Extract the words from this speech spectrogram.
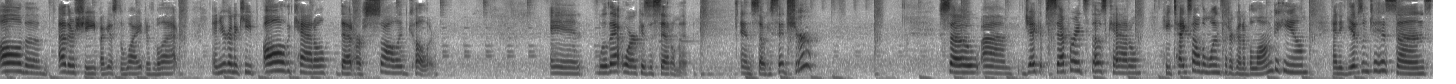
all the other sheep, I guess the white or the black, and you're going to keep all the cattle that are solid color. And will that work as a settlement? And so he said, sure. So um, Jacob separates those cattle. He takes all the ones that are going to belong to him and he gives them to his sons.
